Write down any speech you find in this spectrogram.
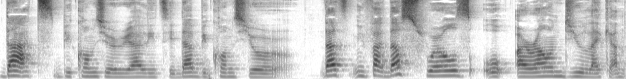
That becomes your reality. That becomes your that's in fact that swirls around you like an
